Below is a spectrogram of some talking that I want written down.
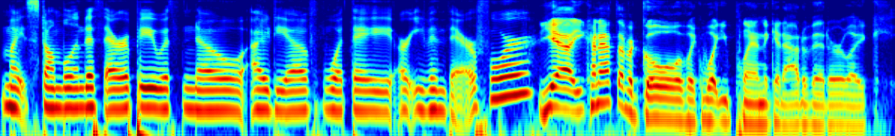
might stumble into therapy with no idea of what they are even there for. yeah you kind of have to have a goal of like what you plan to get out of it or like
